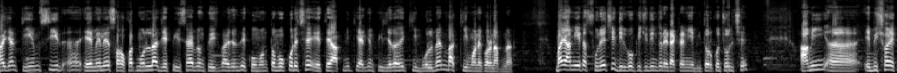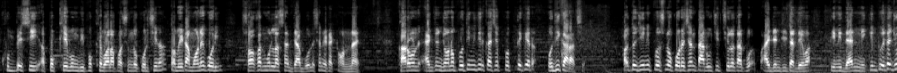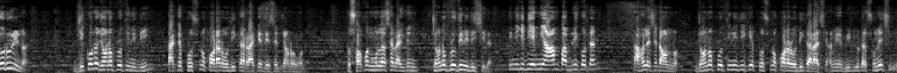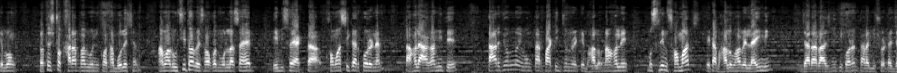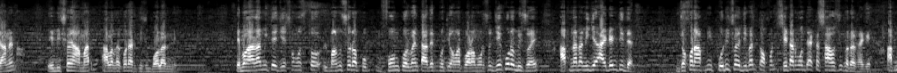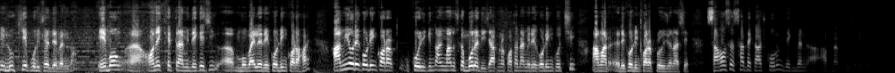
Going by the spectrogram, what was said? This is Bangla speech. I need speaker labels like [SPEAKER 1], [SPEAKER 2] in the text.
[SPEAKER 1] ভাইজান টিএমসির এমএলএ শওকত মোল্লা যে পীর সাহেব এবং পীর ভাইজানদের কুমন্তব্য করেছে। এতে আপনি কি একজন পীরজাদা হয়ে কি বলবেন বা কি মনে করেন আপনার? ভাই, আমি এটা শুনেছি, দীর্ঘ কিছুদিন ধরে এটা একটা নিয়ে বিতর্ক চলছে। আমি এ বিষয়ে খুব বেশি পক্ষে এবং বিপক্ষে বলা পছন্দ করছি না। তবে এটা মনে করি, শওকত মোল্লা সাহেব যা বলেছেন এটা একটা অন্যায়। কারণ একজন জনপ্রতিনিধির কাছে প্রত্যেকের অধিকার আছে। হয়তো যিনি প্রশ্ন করেছেন, তার উচিত ছিল তার আইডেন্টিটিটা দেওয়া, তিনি দেননি। কিন্তু এটা জরুরি নয়। যে কোনো জনপ্রতিনিধি তাকে প্রশ্ন করার অধিকার রাখে দেশের জনগণ। তো শকত মোল্লা সাহেব একজন জনপ্রতিনিধি ছিলেন। তিনি যদি এমনি আম পাবলিক হতেন, তাহলে সেটা অন্য। জনপ্রতিনিধিকে প্রশ্ন করার অধিকার আছে। আমি ওই ভিডিওটা শুনেছি এবং যথেষ্ট খারাপভাবে উনি কথা বলেছেন। আমার উচিত হবে শকত মোল্লা সাহেব এ বিষয়ে একটা ক্ষমা স্বীকার করে নেন। তাহলে আগামীতে তার জন্য এবং তার পার্টির জন্য এটি ভালো। না হলে মুসলিম সমাজ এটা ভালোভাবে লাইনি। যারা রাজনীতি করেন, তারা বিষয়টা জানেন। এ বিষয়ে আমার আলাদা করে আর কিছু বলার নেই। এবং আগামীতে যে সমস্ত মানুষেরা ফোন করবেন, তাদের প্রতি আমার পরামর্শ, যে কোনো বিষয়ে আপনারা নিজের আইডেন্টি দেন। যখন আপনি পরিচয় দিবেন, তখন সেটার মধ্যে একটা সাহসিকতা থাকে। আপনি লুকিয়ে পরিচয় দেবেন না। এবং অনেক ক্ষেত্রে আমি দেখেছি মোবাইলে রেকর্ডিং করা হয়। আমিও রেকর্ডিং করা করি, কিন্তু আমি মানুষকে বলে দিই যে, আপনার কথাটা আমি রেকর্ডিং করছি। আমার রেকর্ডিং করার প্রয়োজন আছে। সাহসের সাথে কাজ করুন, দেখবেন আপনার পিছনে কেউ থাকবে।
